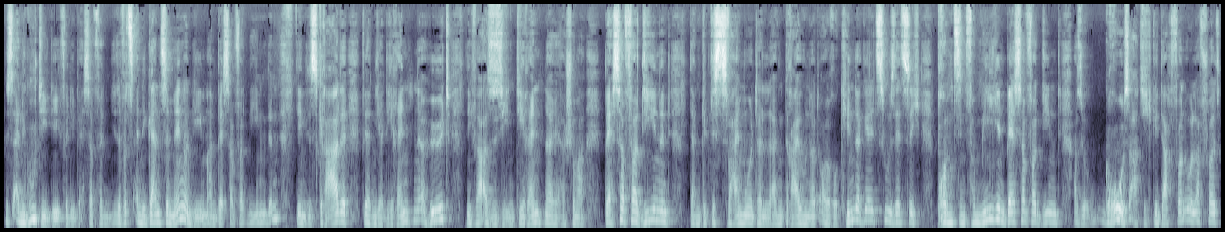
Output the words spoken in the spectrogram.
Das ist eine gute Idee für die Besserverdienenden. Da wird es eine ganze Menge geben an Besserverdienenden. Denen ist gerade, werden ja die Renten erhöht. Nicht wahr? Also sind die Rentner ja schon mal besser verdienend. Dann gibt es zwei Monate lang 300 Euro Kindergeld zusätzlich. Prompt sind Familien besser verdient. Also großartig gedacht von Olaf Scholz.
